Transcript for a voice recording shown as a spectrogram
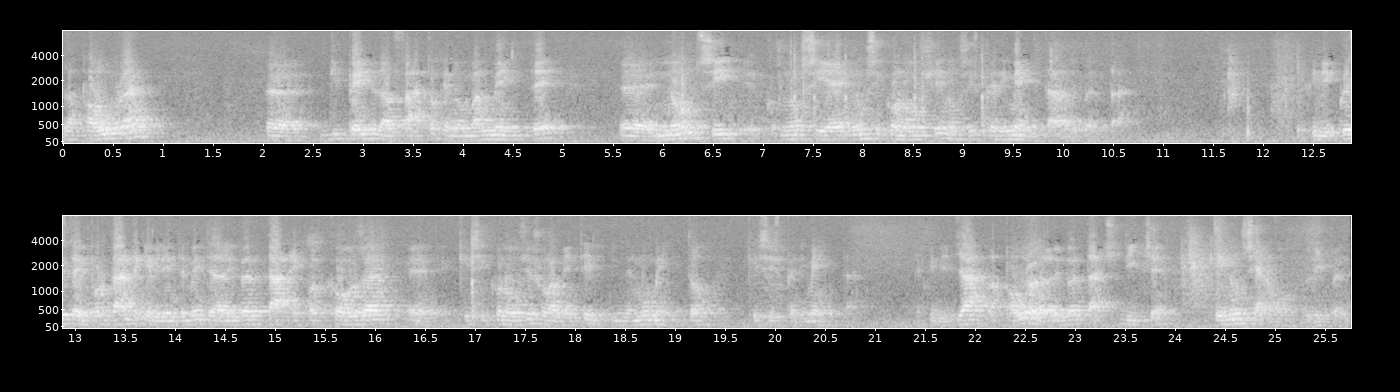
la paura eh, dipende dal fatto che normalmente eh, non, si, non si è- non si conosce, non si sperimenta la libertà. E quindi questo è importante che evidentemente la libertà è qualcosa eh, che si conosce solamente nel momento che si sperimenta. E quindi già la paura della libertà ci dice che non siamo liberi.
